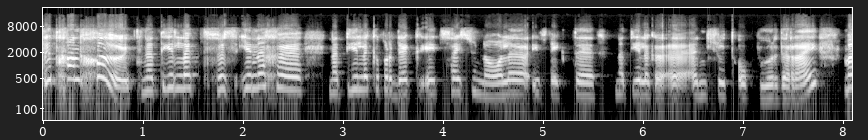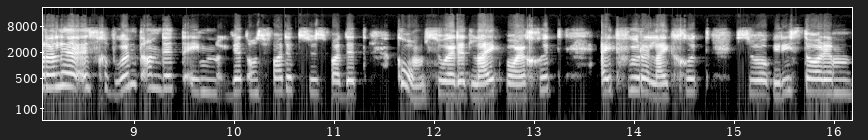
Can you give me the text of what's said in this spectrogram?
Dit gaan goed. Natuurlik soos enige natuurlike produk het seisonale effekte natuurlike uh, invloed op boerdery, maar hulle is gewoond aan dit en jy weet ons vat dit soos wat dit kom. So dit lyk baie goed. Uitvoere lyk goed. So op hierdie stadium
